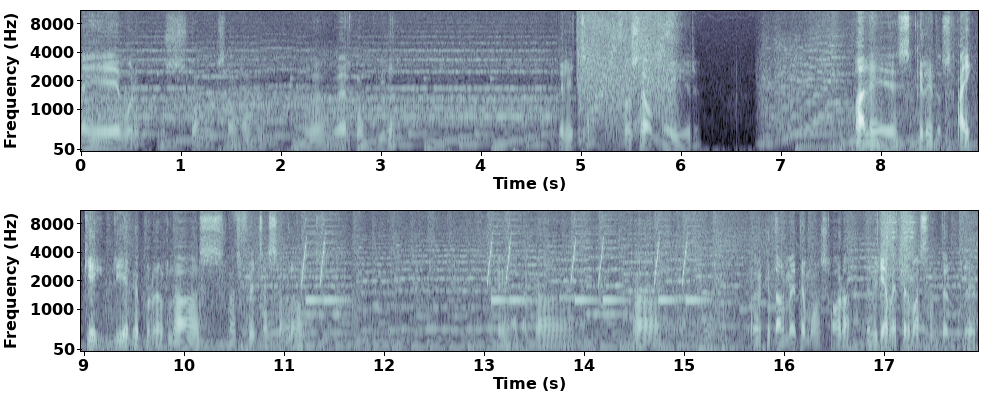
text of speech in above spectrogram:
Eh, bueno, pues vamos a, ver con cuidado. Derecha. No sé a dónde ir. Vale, esqueletos. Hay que, habría que poner las, las flechas sagradas. Eh, atacar, A ver qué tal metemos ahora. Debería meter bastante lunet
